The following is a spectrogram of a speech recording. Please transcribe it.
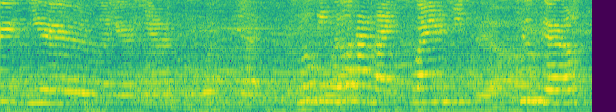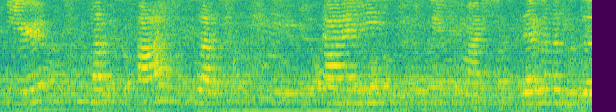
I think you're you're you're you're uh, moving. We will have like 22 girls here, plus us, plus stylists. It will be too much. They're gonna do the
